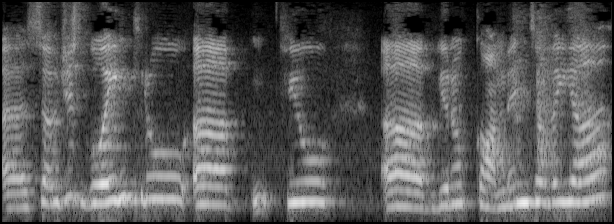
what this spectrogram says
Uh, so I'm just going through a few, uh, you know, comments over here. Uh,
